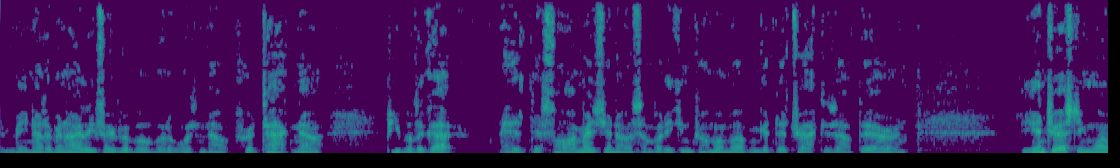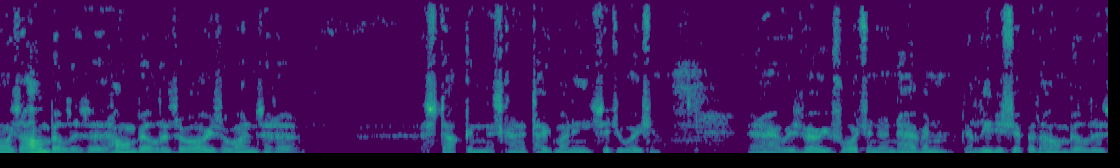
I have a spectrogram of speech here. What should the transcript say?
may not have been highly favorable, but it wasn't out for attack. Now, people that got hit, the farmers, you know, somebody can drum them up and get their tractors out there. And the interesting one was the home builders. The home builders are always the ones that are stuck in this kind of tight money situation. And I was very fortunate in having the leadership of the home builders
